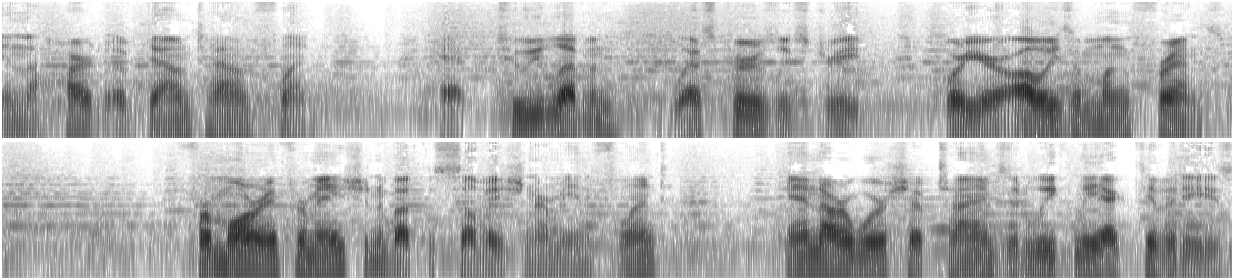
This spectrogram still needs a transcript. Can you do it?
in the heart of downtown Flint, at 211 West Kearsley Street, where you're always among friends. For more information about the Salvation Army in Flint and our worship times and weekly activities,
